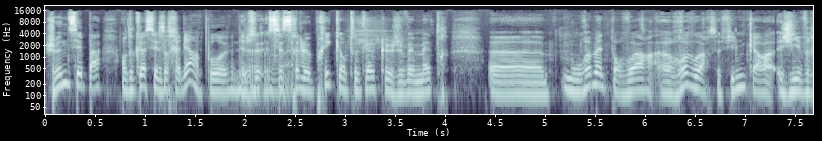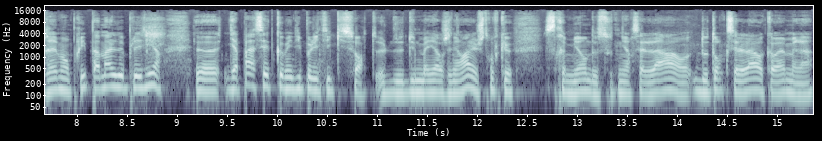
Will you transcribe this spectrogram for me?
Je ne sais pas. En tout cas, c'est Ce serait bien pour eux. déjà. Je- ce serait le prix qu'en tout cas que je vais mettre euh, remettre pour voir euh, revoir ce film car j'y ai vraiment pris pas mal de plaisir. Euh, Il n'y a pas assez de comédies politiques qui sortent d'une manière générale et je trouve que ce serait bien de soutenir celle-là. D'autant que celle-là quand même elle a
